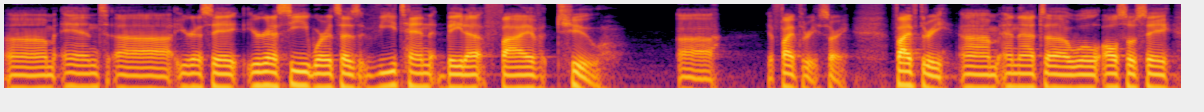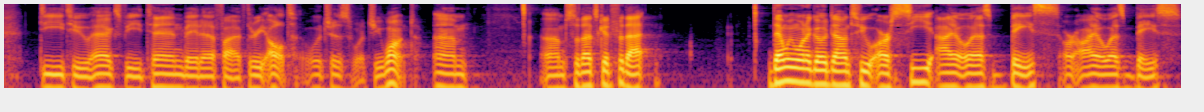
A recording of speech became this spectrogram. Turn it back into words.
Um, and uh, you're going to say you're going to see where it says V10 Beta 5.2. Uh, yeah, 5.3, sorry. 5.3. Um, and that uh, will also say D2X V10 beta 5.3 alt, which is what you want. Um, um, so that's good for that. Then we want to go down to our CIOS base or iOS base,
